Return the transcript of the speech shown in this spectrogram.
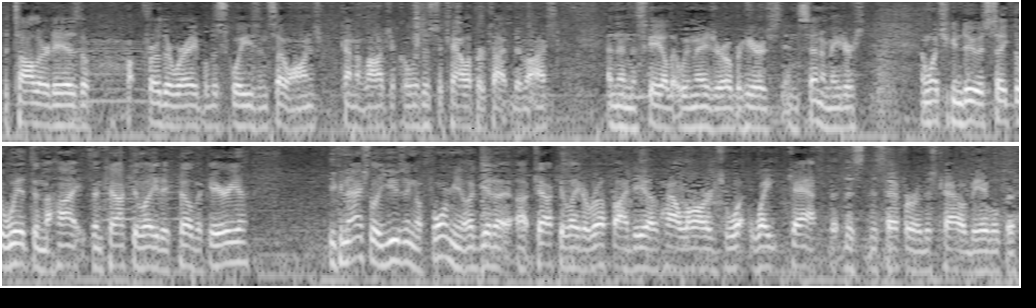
the taller it is, the further we're able to squeeze and so on. It's kind of logical. It's just a caliper type device. And then the scale that we measure over here is in centimeters. And what you can do is take the width and the height and calculate a pelvic area. You can actually, using a formula, get a, a calculate a rough idea of how large, what weight calf that this, this heifer or this cow would be able to,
